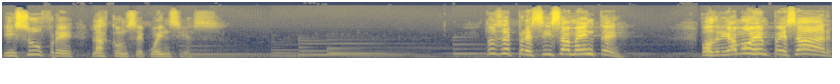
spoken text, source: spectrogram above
y sufre las consecuencias. Entonces precisamente podríamos empezar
